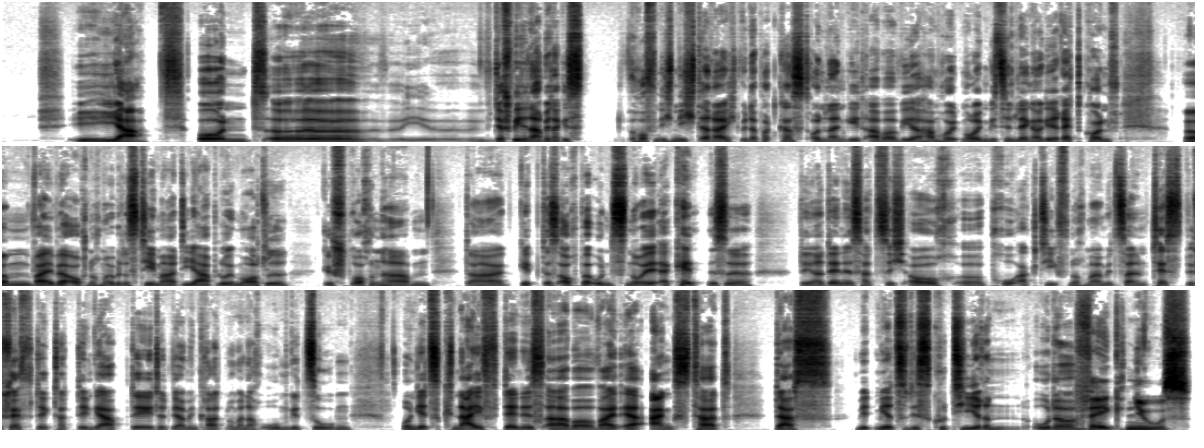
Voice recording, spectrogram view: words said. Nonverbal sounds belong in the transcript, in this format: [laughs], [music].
Ja, und äh, der späte Nachmittag ist hoffentlich nicht erreicht, wenn der Podcast online geht, aber wir haben heute Morgen ein bisschen länger gerettkonft, ähm, weil wir auch nochmal über das Thema Diablo Immortal gesprochen haben. Da gibt es auch bei uns neue Erkenntnisse der Dennis hat sich auch äh, proaktiv nochmal mit seinem Test beschäftigt, hat den geupdatet. Wir haben ihn gerade nochmal nach oben gezogen. Und jetzt kneift Dennis aber, weil er Angst hat, dass mit mir zu diskutieren, oder? Fake News.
